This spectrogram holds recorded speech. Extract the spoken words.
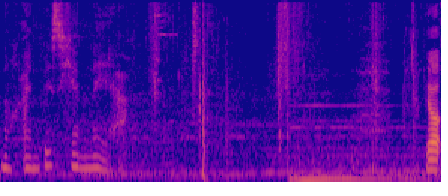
Noch ein bisschen näher. Ja.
